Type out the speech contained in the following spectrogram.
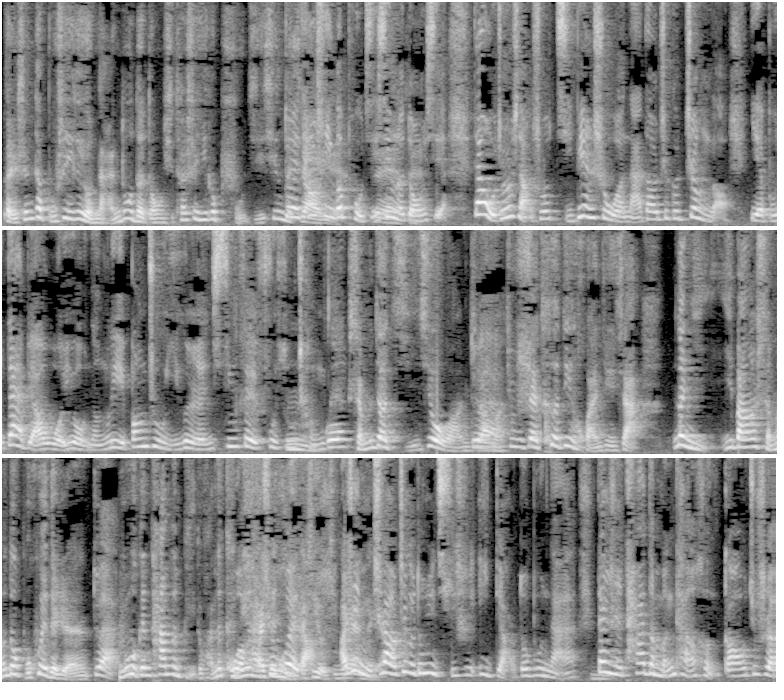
本身它不是一个有难度的东西，它是一个普及性的对。它是一个普及性的东西。西。但我就是想说，即便是我拿到这个证了，也不代表我有能力帮助一个人心肺复苏成功。什么叫急救啊？你知道吗？就是在特定环境下，那你一帮什么都不会的人，对。如果跟他们比的话，那肯定还是会的。还是有经验，而且你知道，道这个东西其实一点儿都不难，但是它的门槛很高，就是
